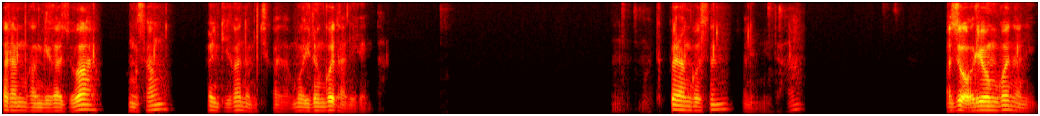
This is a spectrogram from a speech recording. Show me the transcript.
사람 관계가 좋아 항상 활기가 넘치거나 뭐 이런 것 아니겠나. 특별한 것은 아닙니다. 아주 어려운 건 아니고.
